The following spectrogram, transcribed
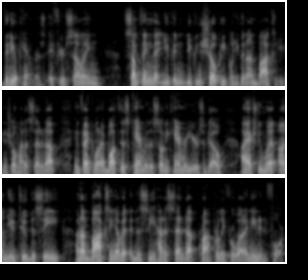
video cameras, if you're selling something that you can you can show people. You can unbox it. You can show them how to set it up. In fact, when I bought this camera, the Sony camera years ago, I actually went on YouTube to see an unboxing of it and to see how to set it up properly for what I needed it for.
